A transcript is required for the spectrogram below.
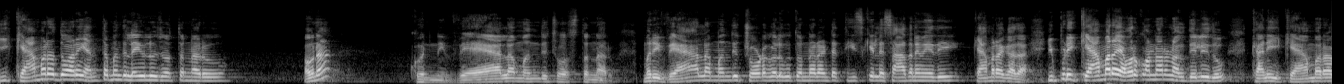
ఈ కెమెరా ద్వారా ఎంతమంది లైవ్లో చూస్తున్నారు? అవునా? కొన్ని వేల మంది చూస్తున్నారు. మరి వేల మంది చూడగలుగుతున్నారంటే తీసుకెళ్ళే సాధనం ఏది? కెమెరా కదా? ఇప్పుడు ఈ కెమెరా ఎవరు కొన్నారో నాకు తెలియదు కానీ ఈ కెమెరా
